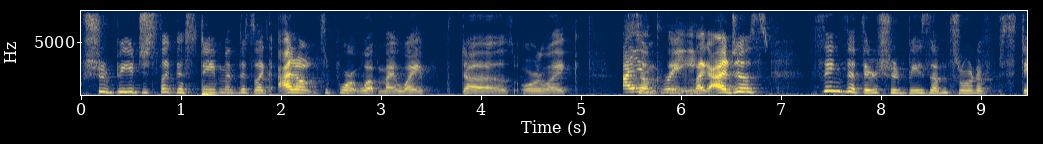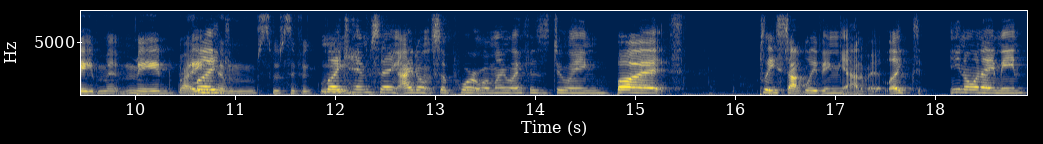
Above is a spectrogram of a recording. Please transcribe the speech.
should be just like a statement that's like I don't support what my wife does or like I something. agree. Like I just think that there should be some sort of statement made by Like- him specifically. like him saying, I don't support what my wife is doing, but please stop leaving me out of it. Like, you know what I mean?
